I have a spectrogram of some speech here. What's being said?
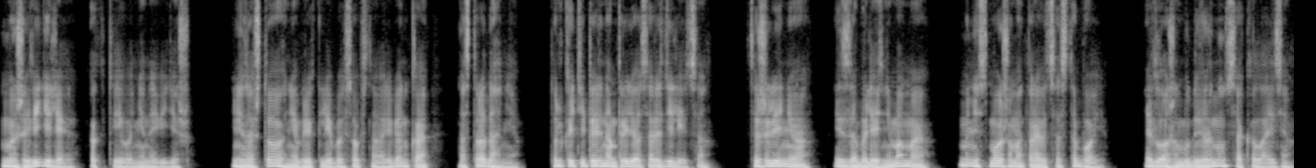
«Мы же видели, как ты его ненавидишь. и ни за что не обрекли бы собственного ребенка на страдания. Только теперь нам придется разделиться. К сожалению, из-за болезни мамы мы не сможем отправиться с тобой. Я должен буду вернуться к Элайзе.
